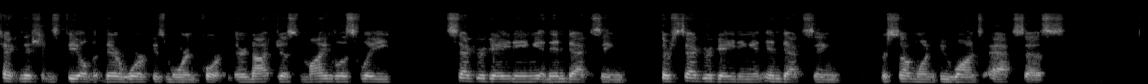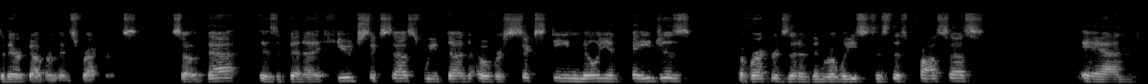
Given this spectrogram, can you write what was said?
technicians feel that their work is more important. They're not just mindlessly segregating and indexing, they're segregating and indexing for someone who wants access to their government's records. So that has been a huge success. We've done over 16 million pages of records that have been released since this process. And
